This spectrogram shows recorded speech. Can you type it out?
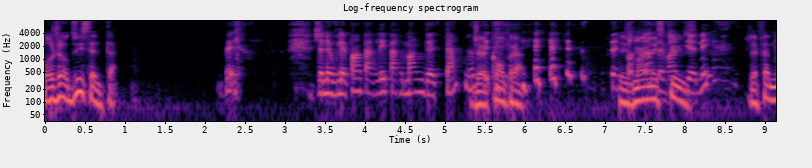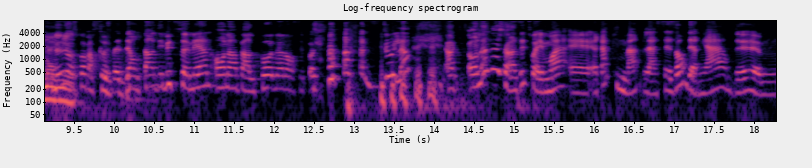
Aujourd'hui, c'est le temps. Ben, je ne voulais pas en parler par manque de temps. Là. Je comprends. Et je m'en excuse. J'ai fait de mon non, mieux. Non, c'est pas parce que je me disais, on est en début de semaine, on n'en parle pas. Non, non, c'est pas ça du tout, là. On en a changé, toi et moi, euh, rapidement, la saison dernière de euh,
